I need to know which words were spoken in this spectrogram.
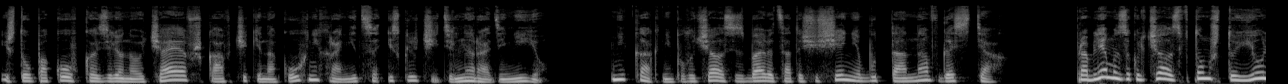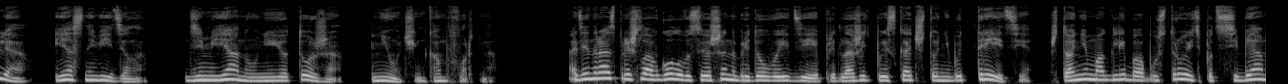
и что упаковка зеленого чая в шкафчике на кухне хранится исключительно ради нее. Никак не получалось избавиться от ощущения, будто она в гостях. Проблема заключалась в том, что Юля ясно видела, Демьяну у нее тоже не очень комфортно. Один раз пришла в голову совершенно бредовая идея предложить поискать что-нибудь третье, что они могли бы обустроить под себя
